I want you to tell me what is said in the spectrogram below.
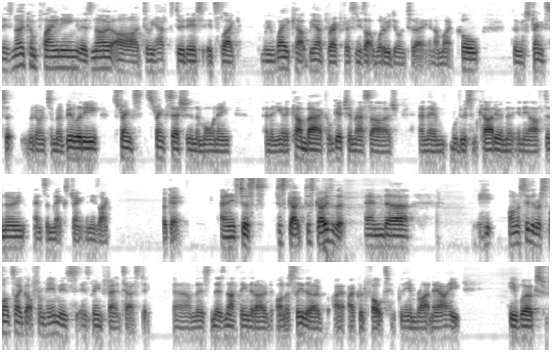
There's no complaining. There's no oh, do we have to do this? It's like we wake up, we have breakfast, and he's like, "What are we doing today?" And I'm like, "Cool, doing a strength. We're doing some mobility strength strength session in the morning, and then you're going to come back. We'll get your massage, and then we'll do some cardio in the in the afternoon and some neck strength." And he's like, "Okay," and he's just just go just goes with it, and. Uh, he, honestly, the response I got from him is has been fantastic. Um, there's there's nothing that I honestly that I, I could fault with him right now. He he works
